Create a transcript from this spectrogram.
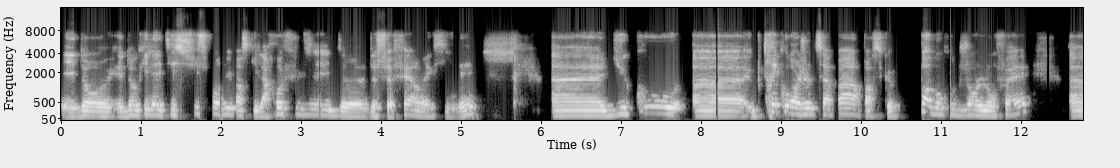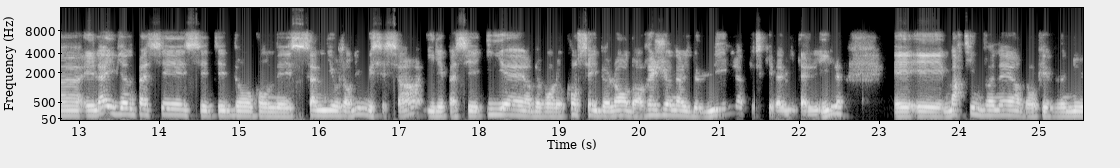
Et donc, et donc, il a été suspendu parce qu'il a refusé de, de se faire vacciner. Euh, du coup, euh, très courageux de sa part parce que pas beaucoup de gens l'ont fait. Euh, et là, il vient de passer, c'était donc, on est samedi aujourd'hui, oui, c'est ça. Il est passé hier devant le Conseil de l'ordre régional de Lille, puisqu'il habite à Lille. Et, Martine Vonner, donc, est venue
